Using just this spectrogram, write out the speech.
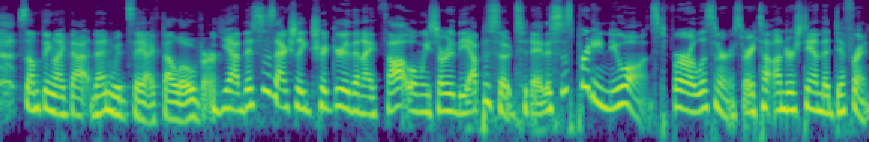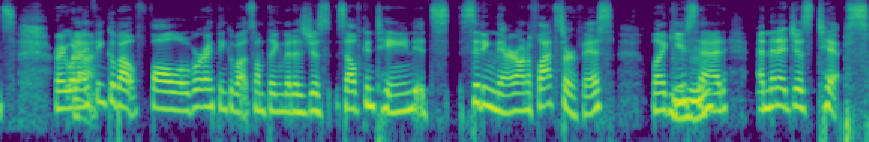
something like that. Then we'd say I fell over. Yeah, this is actually trickier than I thought when we started the episode today. This is pretty nuanced for our listeners, right? To understand the difference, right? When I think about fall over, I think about something that is just self contained. It's sitting there on a flat surface, like you said, and then it just tips,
